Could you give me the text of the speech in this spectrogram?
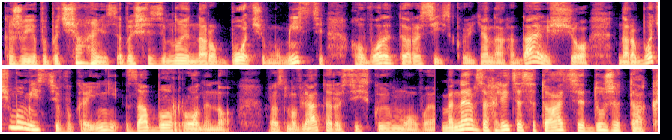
Кажу, я вибачаюся, ви ще зі мною на робочому місці говорите російською. Я нагадаю, що на робочому місці в Україні заборонено розмовляти російською мовою. Мене взагалі ця ситуація дуже так.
